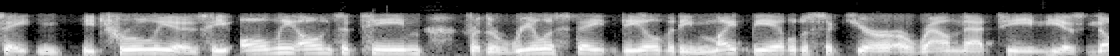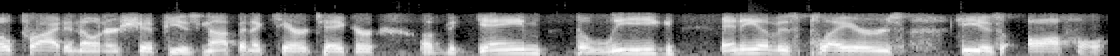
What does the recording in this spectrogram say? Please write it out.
Satan. He truly is. He only owns a team for the real estate deal that he might be able to secure around that team. He has no pride in ownership. He has not been a caretaker of the game, the league, any of his players. He is awful.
